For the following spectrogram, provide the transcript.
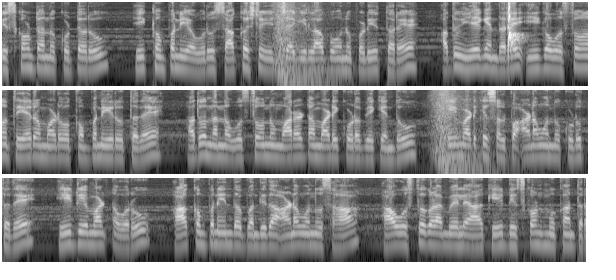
ಡಿಸ್ಕೌಂಟನ್ನು ಕೊಟ್ಟರೂ ಈ ಕಂಪನಿಯವರು ಸಾಕಷ್ಟು ಹೆಚ್ಚಾಗಿ ಲಾಭವನ್ನು ಪಡೆಯುತ್ತಾರೆ. ಅದು ಹೇಗೆಂದರೆ ಈಗ ವಸ್ತುವನ್ನು ತಯಾರು ಮಾಡುವ ಕಂಪನಿ ಇರುತ್ತದೆ. ಅದು ನನ್ನ ವಸ್ತುವನ್ನು ಮಾರಾಟ ಮಾಡಿಕೊಡಬೇಕೆಂದು ಡಿಮಾರ್ಟ್ಗೆ ಸ್ವಲ್ಪ ಹಣವನ್ನು ಕೊಡುತ್ತದೆ. ಈ ಡಿಮಾರ್ಟ್ನವರು ಆ ಕಂಪನಿಯಿಂದ ಬಂದಿದ ಹಣವನ್ನು ಸಹ ಆ ವಸ್ತುಗಳ ಮೇಲೆ ಹಾಕಿ ಡಿಸ್ಕೌಂಟ್ ಮುಖಾಂತರ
